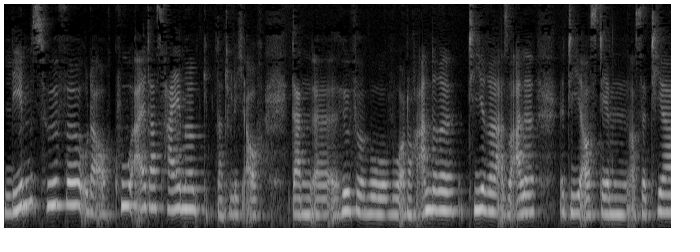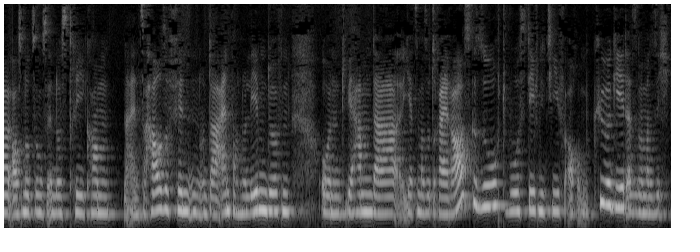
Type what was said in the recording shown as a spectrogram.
Lebenshöfe oder auch Kuhaltersheime. Gibt natürlich auch dann äh, Höfe, wo, wo auch noch andere Tiere, also alle, die aus dem aus der Tierausnutzungsindustrie kommen, ein Zuhause finden und da einfach nur leben dürfen. Und wir haben da jetzt mal so drei rausgesucht, wo es definitiv auch um Kühe geht. Also wenn man sich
